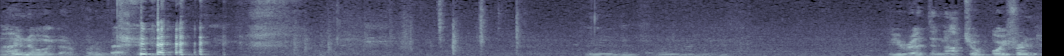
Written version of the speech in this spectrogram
I know, I gotta put them back. in. You read The Nacho Boyfriend?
